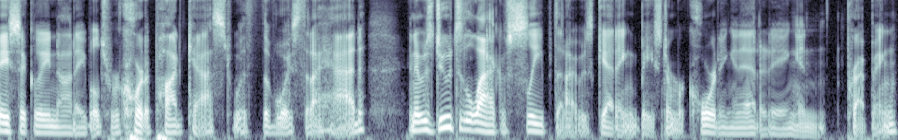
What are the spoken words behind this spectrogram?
basically not able to record a podcast with the voice that I had, and it was due to the lack of sleep that I was getting based on recording and editing and prepping.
